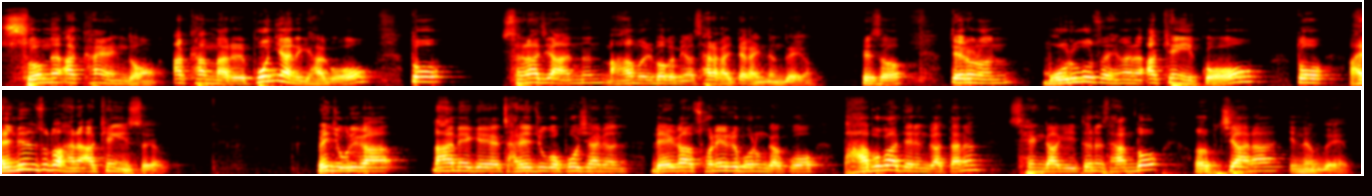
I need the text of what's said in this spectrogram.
수없는 악한 행동, 악한 말을 본의 아니게 하고 또 선하지 않는 마음을 먹으며 살아갈 때가 있는 거예요. 그래서 때로는 모르고서 행하는 악행이 있고 또 알면서도 하는 악행이 있어요. 왠지 우리가 남에게 잘해주고 보시하면 내가 손해를 보는 것 같고 바보가 되는 것 같다는 생각이 드는 사람도 없지 않아 있는 거예요.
